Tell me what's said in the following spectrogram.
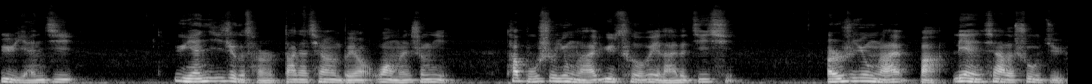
预言机。预言机这个词儿，大家千万不要望文生义，它不是用来预测未来的机器，而是用来把链下的数据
